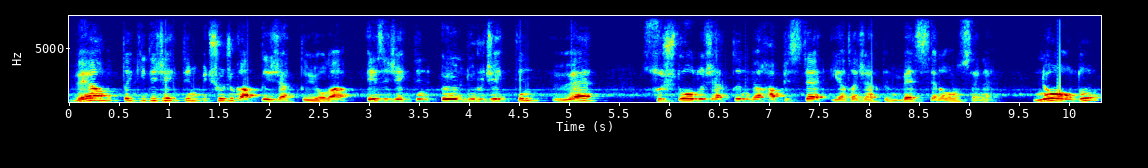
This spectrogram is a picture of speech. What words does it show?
Veyahut da gidecektin bir çocuk atlayacaktı yola, ezecektin, öldürecektin ve suçlu olacaktın ve hapiste yatacaktın 5 sene 10 sene. Ne oldu?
